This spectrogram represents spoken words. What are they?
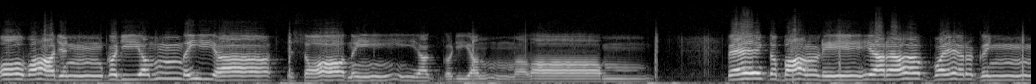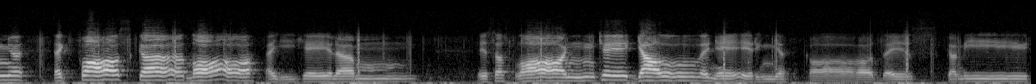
O vadin godian ia is á ní a godian alam. De barley ar a bhairgin lá a chélam. Is a is go míid.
